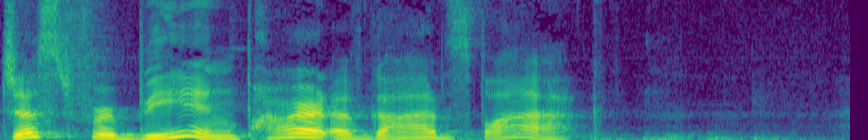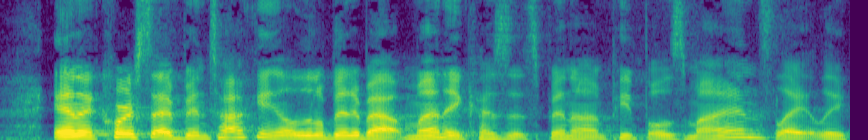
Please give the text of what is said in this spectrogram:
just for being part of God's flock. And of course, I've been talking a little bit about money because it's been on people's minds lately.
